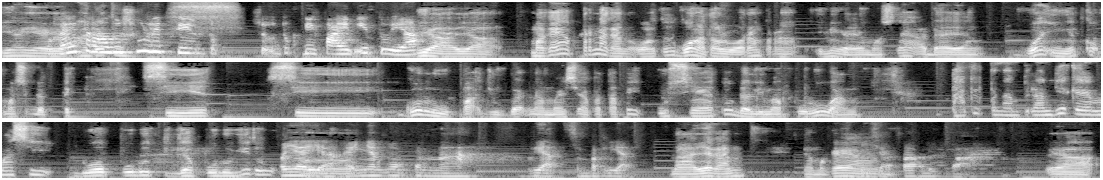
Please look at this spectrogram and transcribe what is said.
iya, iya. iya. Makanya Ada terlalu tuh. sulit sih untuk untuk define itu ya. Iya, iya. Makanya pernah kan waktu itu gue nggak tahu lu orang pernah ini nggak ya maksudnya ada yang gue inget kok masuk detik si si gue lupa juga namanya siapa tapi usianya tuh udah 50-an tapi penampilan dia kayak masih 20 30 gitu. Oh iya iya, Eh, kayaknya gue pernah lihat, sempat lihat. Nah, ya kan. Ya makanya Siapa lupa. ya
